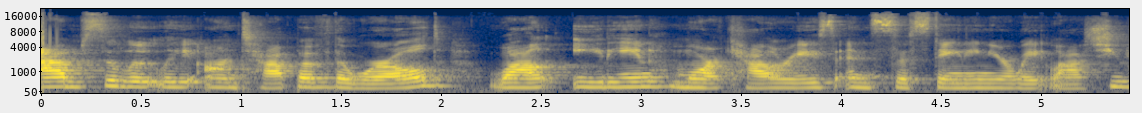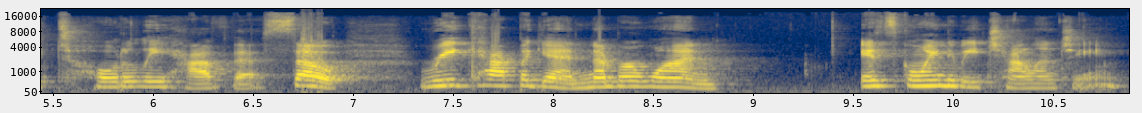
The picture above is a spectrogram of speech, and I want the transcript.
absolutely on top of the world while eating more calories and sustaining your weight loss. You totally have this. So, recap again. Number one, it's going to be challenging.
